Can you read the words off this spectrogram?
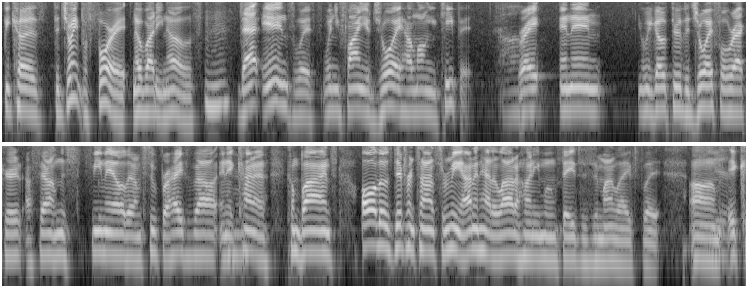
because the joint before it, nobody knows. Mhm. That ends with when you find your joy, how long you keep it, Oh. right? And then we go through the joyful record. I found this female that I'm super hype about, and it kind of combines all those different times for me. I didn't had a lot of honeymoon phases in my life, but um, Yeah. it,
